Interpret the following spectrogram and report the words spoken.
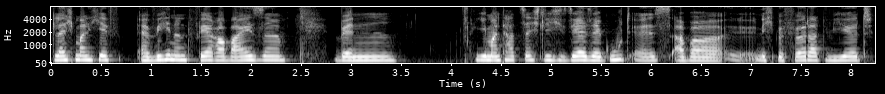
gleich mal hier erwähnen, fairerweise, wenn jemand tatsächlich sehr, sehr gut ist, aber äh, nicht befördert wird,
